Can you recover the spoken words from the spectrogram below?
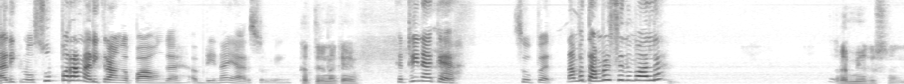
நடிக்கணும்? சூப்பரா நடிக்கிறாங்கப்பா அவங்க அப்படின்னா யார் சொல்வீங்க? கத்ரினா கைஃப் கட்ரினா கேஃப் சூப்பர் நம்ம தமிழ் சினிமால? ரம்யா கிருஷ்ணன்.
